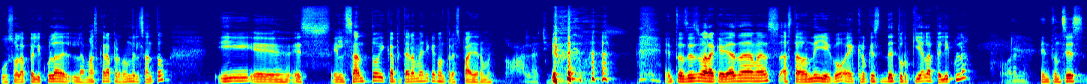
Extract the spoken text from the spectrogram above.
usó la película de la máscara, perdón, del santo. Y eh, es el santo y Capitán América contra Spider-Man. Ah, la. Entonces, para que veas nada más hasta dónde llegó, eh, creo que es de Turquía la película. Órale. Entonces,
